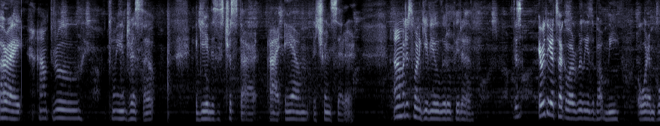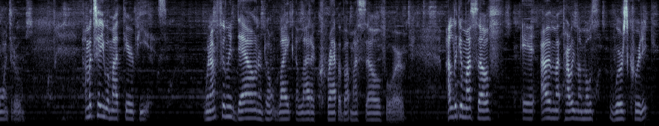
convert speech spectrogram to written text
All right, I'm through playing dress up. Again, this is Tristarr. I am the trendsetter. Um, I just want to give you a little bit of this. Everything I talk about really is about me or what I'm going through. I'm gonna tell you what my therapy is. When I'm feeling down or don't like a lot of crap about myself, or I look at myself and I'm probably my most worst critic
